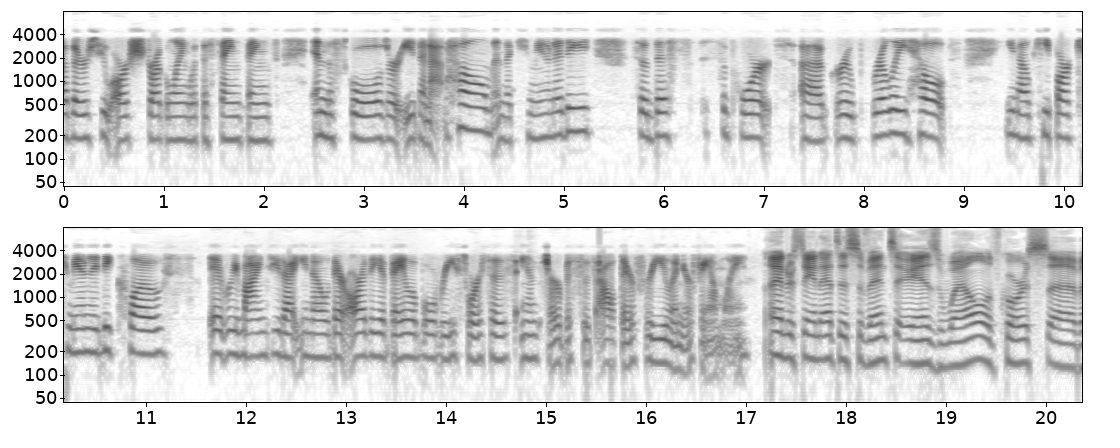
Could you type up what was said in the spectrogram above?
others who are struggling with the same things in the schools or even at home in the community. So this support uh, group really helps you know, keep our community close. It reminds you that, you know, there are the available resources and services out there for you and your family. I understand at this event as well, of course, uh,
